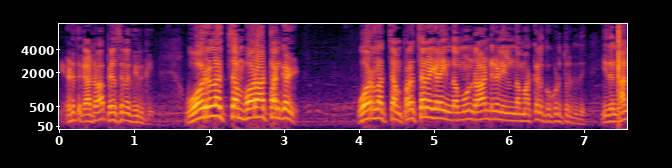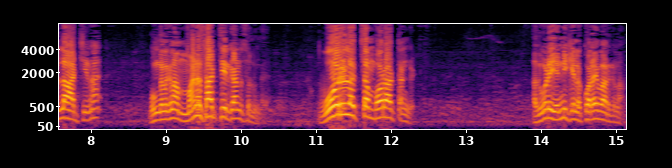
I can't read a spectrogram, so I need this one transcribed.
எடுத்துக்காட்டவா? பேசினது இருக்கு. ஒரு லட்சம் போராட்டங்கள் ஒரு லட்சம் பிரச்சனைகளை இந்த மூன்று ஆண்டுகளில் இந்த மக்களுக்கு கொடுத்துருக்குது. இது நல்ல ஆட்சினா உங்களுக்கெல்லாம் மனசாட்சி இருக்கான்னு சொல்லுங்க. ஒரு லட்சம் போராட்டங்கள். அது கூட எண்ணிக்கையில் குறைவா இருக்கலாம்.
